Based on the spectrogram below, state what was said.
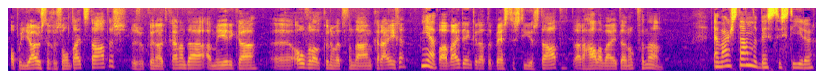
op een juiste gezondheidsstatus. Dus we kunnen uit Canada, Amerika, overal kunnen we het vandaan krijgen. Ja. Waar wij denken dat de beste stier staat, daar halen wij het dan ook vandaan. En waar staan de beste stieren?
